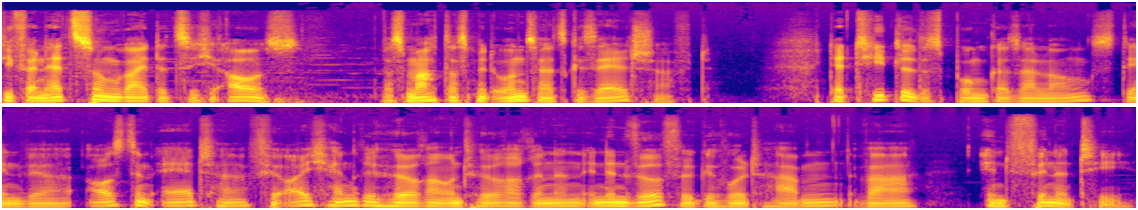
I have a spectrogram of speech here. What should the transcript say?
Die Vernetzung weitet sich aus. Was macht das mit uns als Gesellschaft? Der Titel des Bunkersalons, den wir aus dem Äther für euch Henry-Hörer und Hörerinnen in den Würfel geholt haben, war Infinity.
